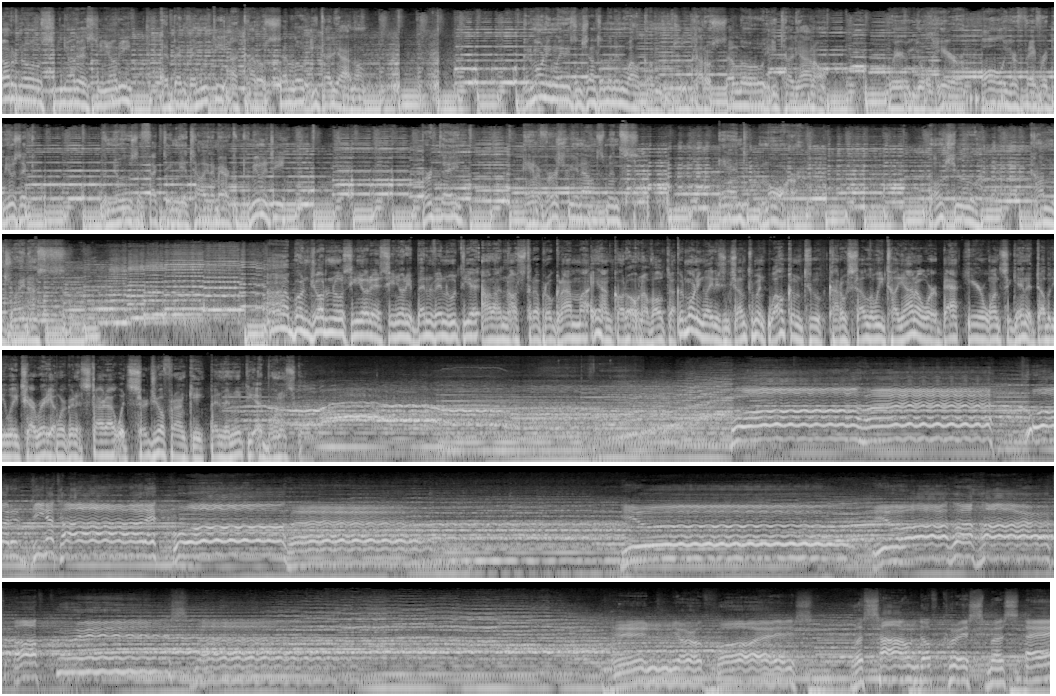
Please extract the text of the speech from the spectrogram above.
Buongiorno signore e signori e benvenuti a Carosello Italiano. Buongiorno signore e signori, benvenuti alla nostra programma e ancora una volta. Good morning ladies and gentlemen. Welcome to Carosello Italiano. We're back here once again at WHR Radio. We're going to start out with Sergio Franchi. Benvenuti e buon ascolto. Christmas eh?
